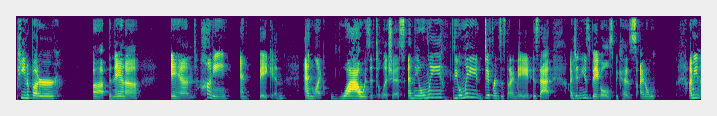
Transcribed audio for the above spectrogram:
peanut butter, uh, banana, and honey and bacon. And like, wow, is it delicious? And the only the only differences that I made is that I didn't use bagels because I don't. I mean,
